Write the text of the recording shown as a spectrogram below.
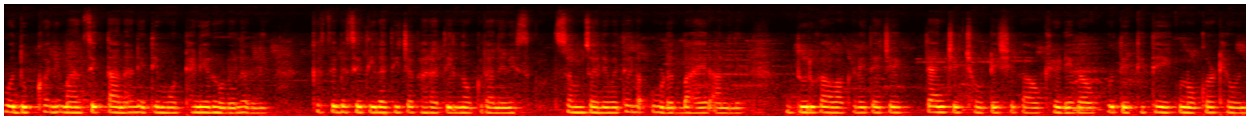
व दुःखाने मानसिक ताणाने ती मोठ्याने रडू लागली. कसे बसे तिला तिच्या घरातील नोकराने समजवले व त्याला ओढत बाहेर आणले. दूर गावाकडे त्याचे त्यांचे छोटेसे गाव खेडेगाव होते. तिथे एक नोकर ठेवून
